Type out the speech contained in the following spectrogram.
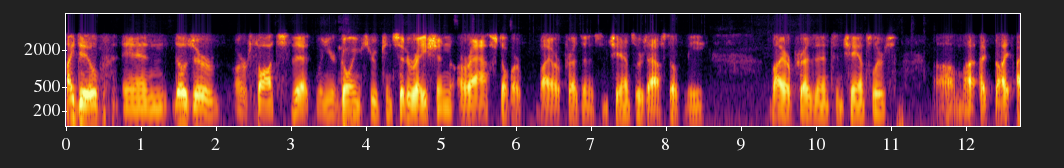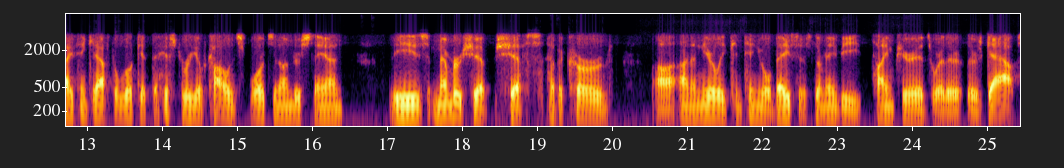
I do, and those are are thoughts that, when you're going through consideration, are asked of our by our presidents and chancellors, asked of me by our presidents and chancellors. Um, I, I, I think you have to look at the history of college sports and understand these membership shifts have occurred uh, on a nearly continual basis. There may be time periods where there, there's gaps,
